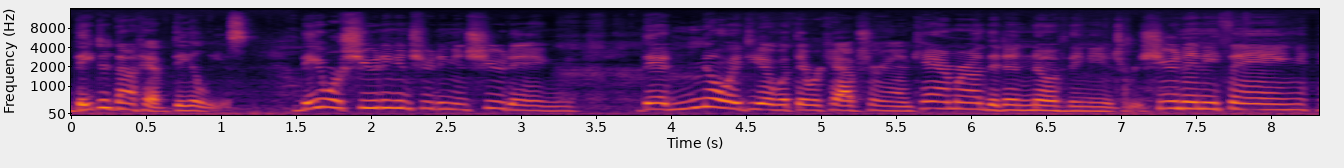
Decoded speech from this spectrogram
they did not have dailies. They were shooting and shooting and shooting. They had no idea what they were capturing on camera. They didn't know if they needed to reshoot anything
